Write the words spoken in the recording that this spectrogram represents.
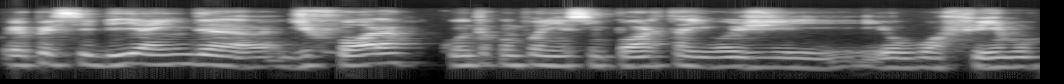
eu percebi ainda de fora quanto a companhia se importa e hoje eu afirmo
